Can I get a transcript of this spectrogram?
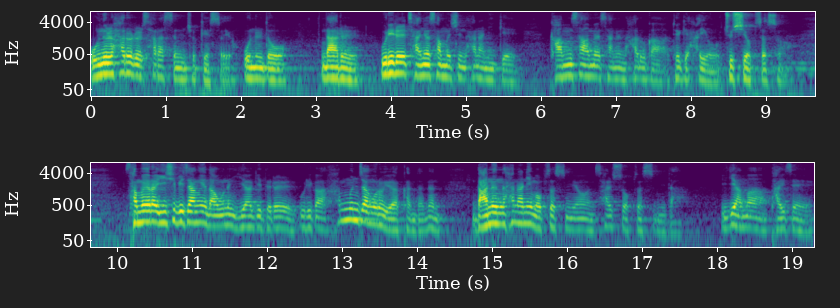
오늘 하루를 살았으면 좋겠어요. 오늘도 나를 우리를 자녀 삼으신 하나님께 감사하며 사는 하루가 되게 하여 주시옵소서. 사무엘하 22장에 나오는 이야기들을 우리가 한 문장으로 요약한다면 나는 하나님 없었으면 살 수 없었습니다. 이게 아마 다윗의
